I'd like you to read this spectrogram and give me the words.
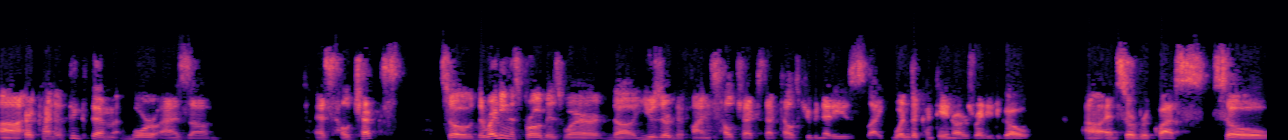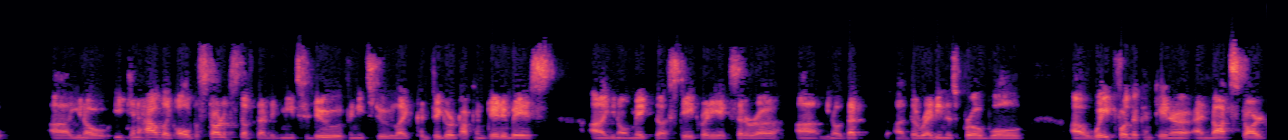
Uh, I kind of think them more as um, as health checks. So the readiness probe is where the user defines health checks that tells Kubernetes like when the container is ready to go uh, and serve requests. So, uh, you know, it can have like all the startup stuff that it needs to do. If it needs to like configure token database, uh, you know, make the state ready, etc. Uh, you know, that uh, the readiness probe will uh, wait for the container and not start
